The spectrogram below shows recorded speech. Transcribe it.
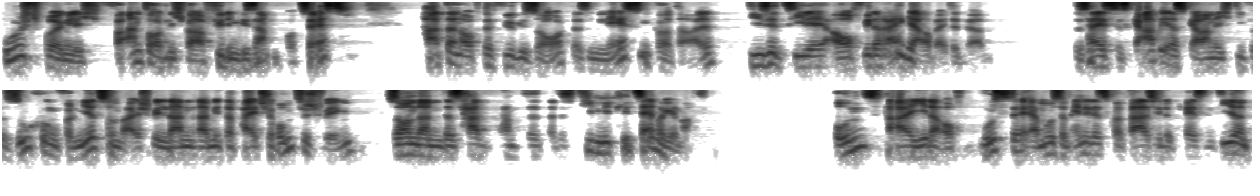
ursprünglich verantwortlich war für den gesamten Prozess, hat dann auch dafür gesorgt, dass im nächsten Quartal diese Ziele auch wieder reingearbeitet werden. Das heißt, es gab erst gar nicht die Versuchung von mir zum Beispiel, dann da mit der Peitsche rumzuschwingen, sondern das hat, hat das Teammitglied selber gemacht. Und da jeder auch wusste, er muss am Ende des Quartals wieder präsentieren,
